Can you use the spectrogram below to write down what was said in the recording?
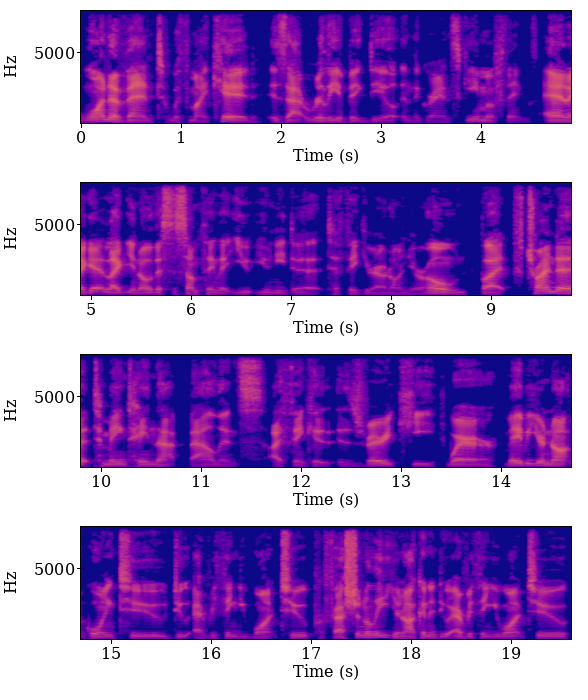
one event with my kid, is that really a big deal in the grand scheme of things? And again, like, you know, this is something that you you need to to figure out on your own, but trying to to maintain that balance, I think is, is very key where maybe you're not going to do everything you want to professionally, you're not going to do everything you want to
